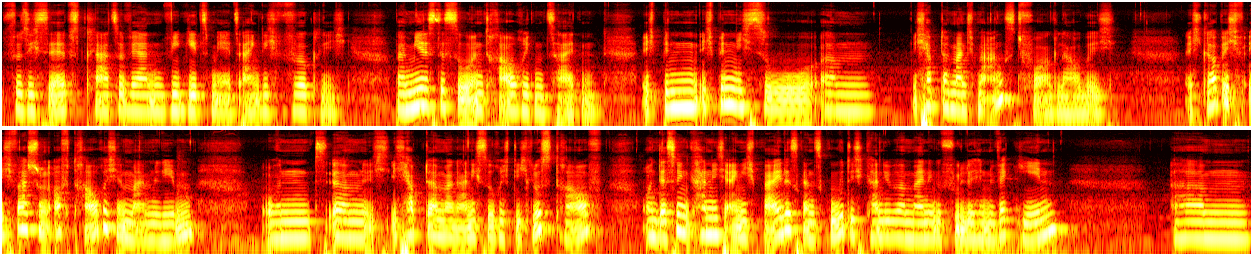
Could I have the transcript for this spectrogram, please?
für sich selbst klar zu werden, wie geht es mir jetzt eigentlich wirklich. Bei mir ist es so in traurigen Zeiten. Ich bin, ich bin nicht so, ähm, ich habe da manchmal Angst vor, glaube ich. Ich glaube, ich, ich war schon oft traurig in meinem Leben und ähm, ich, ich habe da mal gar nicht so richtig Lust drauf. Und deswegen kann ich eigentlich beides ganz gut. Ich kann über meine Gefühle hinweggehen. Ähm,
